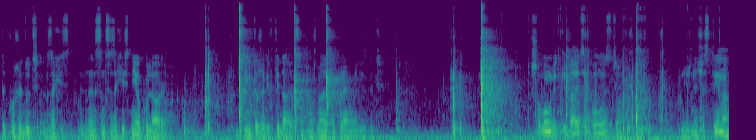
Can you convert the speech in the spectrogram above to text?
Також йдуть захис... е, сонцезахисні окуляри, які теж відкидаються. Можна окремо їздити. Шолом відкидається повністю. Нижня частина.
